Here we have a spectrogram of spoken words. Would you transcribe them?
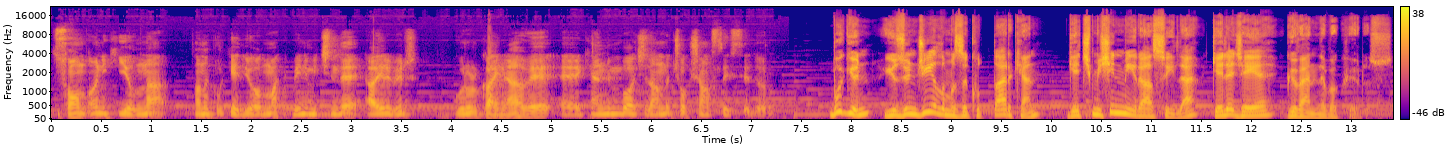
son 12 yılına tanıklık ediyor olmak benim için de ayrı bir gurur kaynağı ve e, kendimi bu açıdan da çok şanslı hissediyorum. Bugün 100. yılımızı kutlarken geçmişin mirasıyla geleceğe güvenle bakıyoruz.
